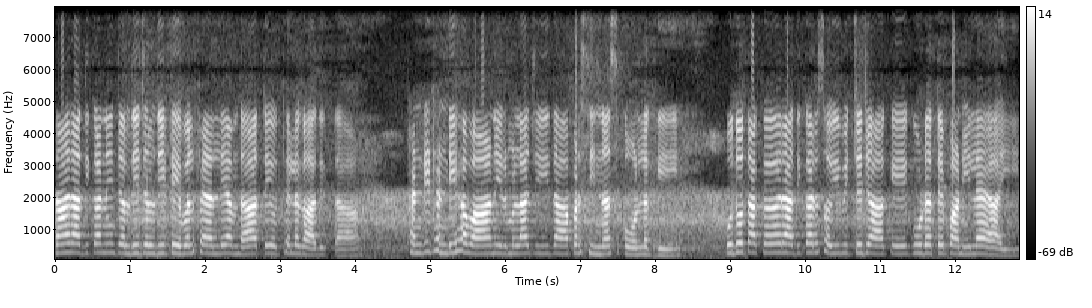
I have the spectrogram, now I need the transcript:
ਤਾਂ ਰਾਧਿਕਾ ਨੇ ਜਲਦੀ ਜਲਦੀ ਟੇਬਲ ਫੈਨ ਲਿਆਂਦਾ ਅਤੇ ਉੱਥੇ ਲਗਾ ਦਿੱਤਾ। ਠੰਡੀ ਠੰਡੀ ਹਵਾ ਨਿਰਮਲਾ ਜੀ ਦਾ ਪਰਸੀਨਾ ਸੁਕਾਉਣ ਲੱਗੀ। ਉਦੋਂ ਤੱਕ ਰਾਧਿਕਾ ਰਸੋਈ ਵਿੱਚ ਜਾ ਕੇ ਗੁੜ ਅਤੇ ਪਾਣੀ ਲੈ ਆਈ।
